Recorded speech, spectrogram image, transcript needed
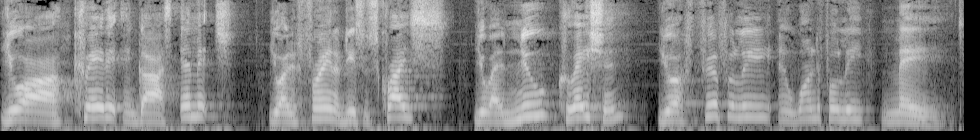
You are created in God's image. You are the friend of Jesus Christ. You are a new creation. You are fearfully and wonderfully made.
